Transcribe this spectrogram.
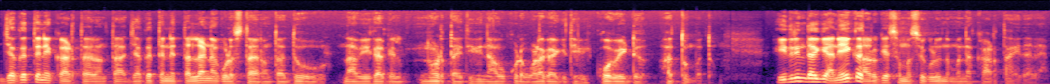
ಜಗತ್ತನ್ನೇ ಕಾಡ್ತಾ ಇರುವಂಥ, ಜಗತ್ತನ್ನೇ ತಲ್ಲಣಗೊಳಿಸ್ತಾ ಇರುವಂಥದ್ದು ನಾವು ಈಗಾಗಲೇ ನೋಡ್ತಾ ಇದ್ದೀವಿ. ನಾವು ಕೂಡ ಒಳಗಾಗಿದ್ದೀವಿ. ಕೋವಿಡ್ ಹತ್ತೊಂಬತ್ತು. ಇದರಿಂದಾಗಿ ಅನೇಕ ಆರೋಗ್ಯ ಸಮಸ್ಯೆಗಳು ನಮ್ಮನ್ನು ಕಾಡ್ತಾ ಇದ್ದಾವೆ.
